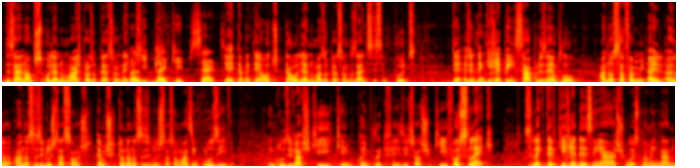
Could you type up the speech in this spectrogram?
design ops olhando mais para as operações da Pra- equipe. Da equipe, certo. E aí também tem outros que estão olhando mais a operação do design system. Putz, a gente tem que repensar, por exemplo, a nossa fami- a, a- as nossas ilustrações. Temos que tornar nossas ilustrações mais inclusivas. Inclusive, acho que. Quem, qual é empresa que fez isso? Acho que foi o Slack. Slack teve que redesenhar, acho, se não me engano,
